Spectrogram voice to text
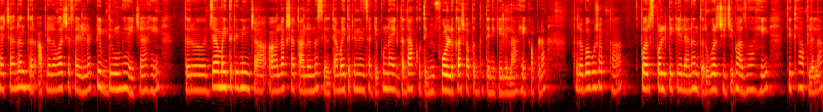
त्याच्यानंतर आपल्याला वरच्या साईडला टीप देऊन घ्यायची आहे. तर ज्या मैत्रिणींच्या लक्षात आलं नसेल त्या मैत्रिणींसाठी पुन्हा एकदा दाखवते मी फोल्ड कशा पद्धतीने केलेला आहे कपडा. तर बघू शकता पर्स पलटी केल्यानंतर वरची जी बाजू आहे तिथे आपल्याला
